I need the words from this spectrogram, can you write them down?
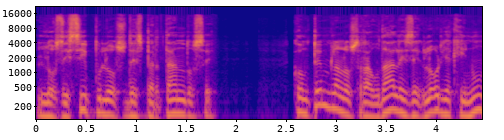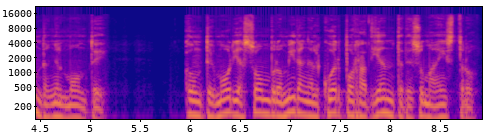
Los discípulos, despertándose, contemplan los raudales de gloria que inundan el monte. Con temor y asombro miran el cuerpo radiante de su Maestro,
